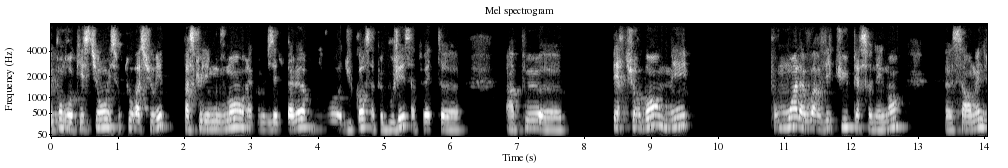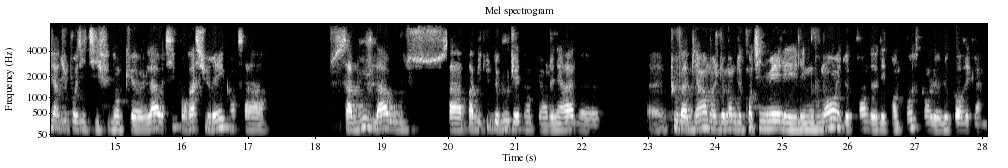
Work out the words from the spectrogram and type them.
répondre aux questions et surtout rassurer parce que les mouvements, comme je disais tout à l'heure, au niveau du corps, ça peut bouger, ça peut être euh, un peu euh, perturbant, mais pour moi, l'avoir vécu personnellement, euh, ça emmène vers du positif. Donc là aussi, pour rassurer quand ça bouge là où ça n'a pas l'habitude de bouger. Donc en général, tout va bien. Moi, je demande de continuer les, mouvements et de prendre des temps de pause quand le corps réclame.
